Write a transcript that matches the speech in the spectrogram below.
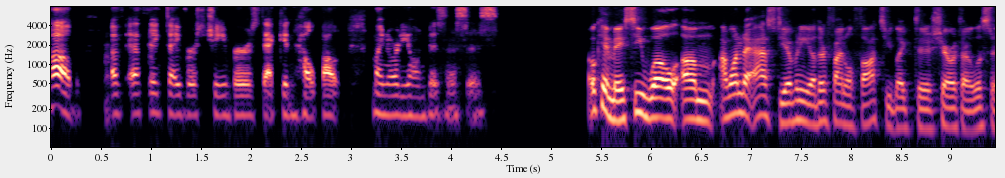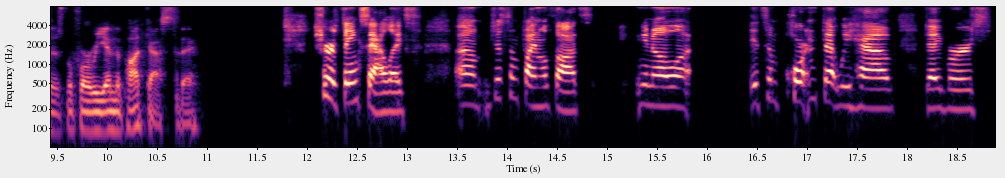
hub of ethnic diverse chambers that can help out minority owned businesses. Okay, Maysee. Well, um, I wanted to ask, do you have any other final thoughts you'd like to share with our listeners before we end the podcast today? Sure. Thanks, Alex. Um, just some final thoughts. You know, it's important that we have diverse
